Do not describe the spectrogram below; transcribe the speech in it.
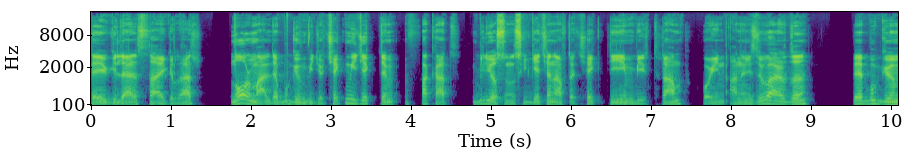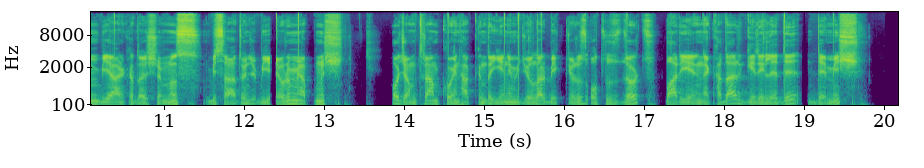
sevgiler, saygılar. Normalde bugün video çekmeyecektim fakat biliyorsunuz ki geçen hafta çektiğim bir Trump coin analizi vardı. Ve bugün bir arkadaşımız bir saat önce bir yorum yapmış. Hocam Trump coin hakkında yeni videolar bekliyoruz. 34 bariyerine kadar geriledi demiş.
